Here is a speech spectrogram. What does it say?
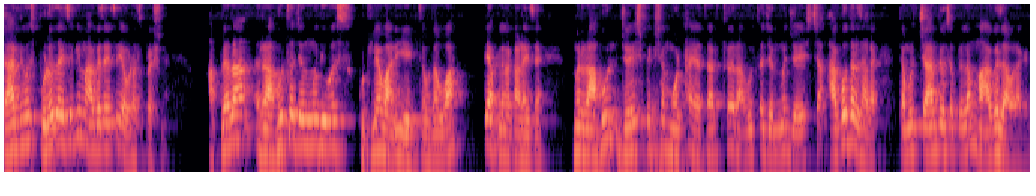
चार दिवस पुढं जायचं की मागं जायचं एवढाच प्रश्न आहे. आपल्याला राहुलचा जन्मदिवस कुठल्या वारी येईल? चौदावा ते आपल्याला काढायचं आहे मग राहुल जयेशपेक्षा मोठा याचा अर्थ राहुलचा जन्म जयेशच्या अगोदर झाला आहे त्यामुळे चार दिवस आपल्याला मागं जावं लागेल.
